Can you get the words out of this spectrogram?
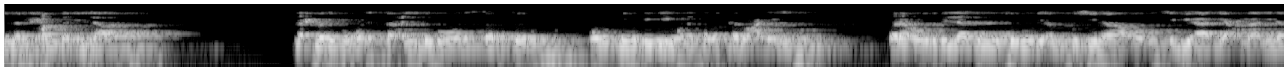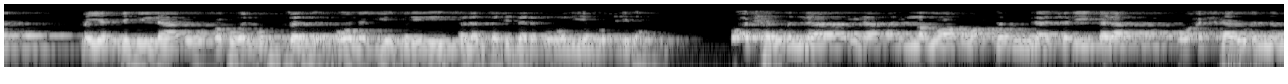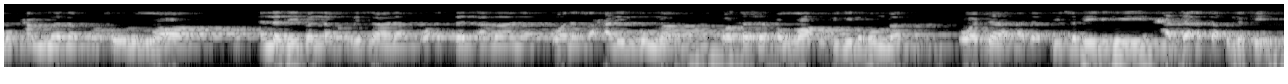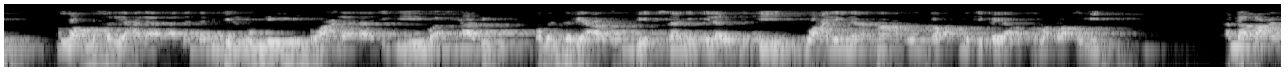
إن الحمد لله نحمده ونستعينه ونستغفره ونؤمن به ونتوكل عليه ونعوذ بالله من شرور أنفسنا ومن سيئات أعمالنا. من يهده الله فهو المهتد ومن يضلل فلن تجد له وليا مرشدا. وأشهد أن لا إله إلا الله وحده لا شريك له. وأشهد أن محمدا رسول الله. الذي بلغ الرسالة وأدى الأمانة ونصح للأمة وكشف الله به الغمة وجاهد في سبيله حتى أتاه اليقين. اللهم صل على هذا النبي الأمي وعلى آله وأصحابه ومن تبعهم بإحسان إلى يوم الدين وعلينا معهم برحمتك يا أرحم الراحمين. أما بعد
